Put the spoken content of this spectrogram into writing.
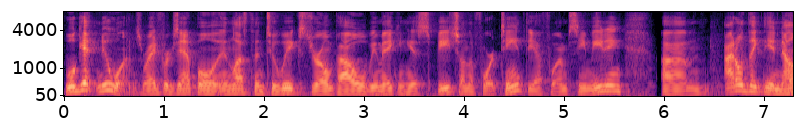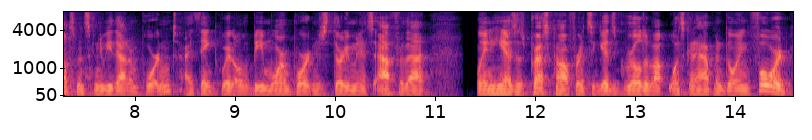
we'll get new ones, right? For example, in less than two weeks, Jerome Powell will be making his speech on the 14th, the FOMC meeting. Um, I don't think the announcement's going to be that important. I think what'll be more important is 30 minutes after that when he has his press conference and gets grilled about what's going to happen going forward.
